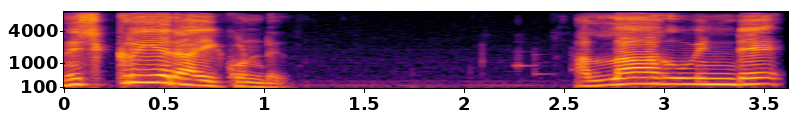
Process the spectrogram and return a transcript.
നിഷ്ക്രിയരായിക്കൊണ്ട് അള്ളാഹുവിന്റെ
